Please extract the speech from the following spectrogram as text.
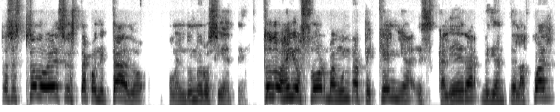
Entonces, todo eso está conectado con el número 7. Todos ellos forman una pequeña escalera mediante la cual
